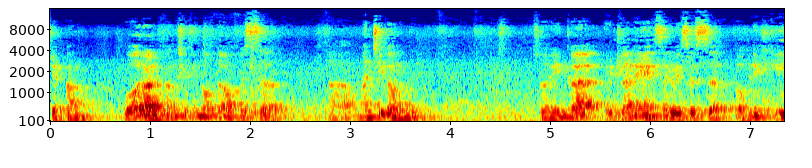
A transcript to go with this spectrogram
చెప్పాము. Overall functioning of the office మంచిగా ఉంది. సో ఇంకా ఇట్లానే సర్వీసెస్ పబ్లిక్కి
